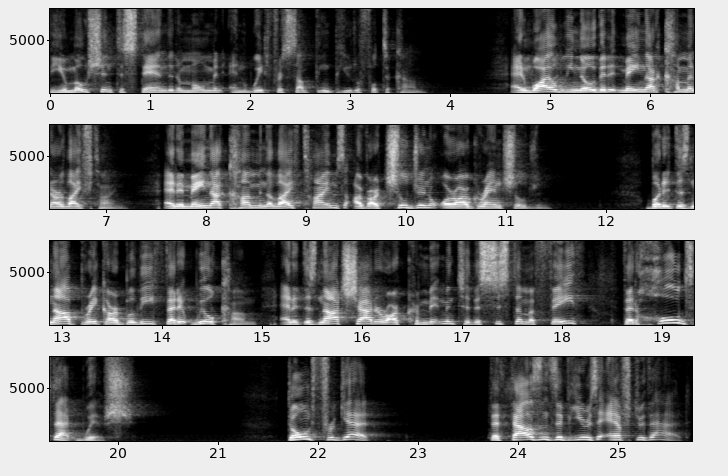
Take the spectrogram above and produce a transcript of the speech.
the emotion to stand in a moment and wait for something beautiful to come. And while we know that it may not come in our lifetime, and it may not come in the lifetimes of our children or our grandchildren, but it does not break our belief that it will come. And it does not shatter our commitment to the system of faith that holds that wish. don't forget that thousands of years after that,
